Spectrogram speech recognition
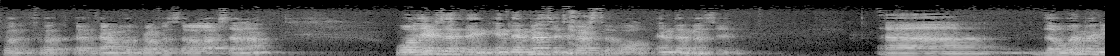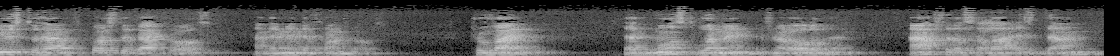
for, for uh, time of the Prophet sallallahu alaihi wasallam. Well, here's the thing. In the masjid, first of all, in the masjid, uh, the women used to have, of course, the back rows and the men the front rows. Provided that most women, if not all of them, after the salah is done,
